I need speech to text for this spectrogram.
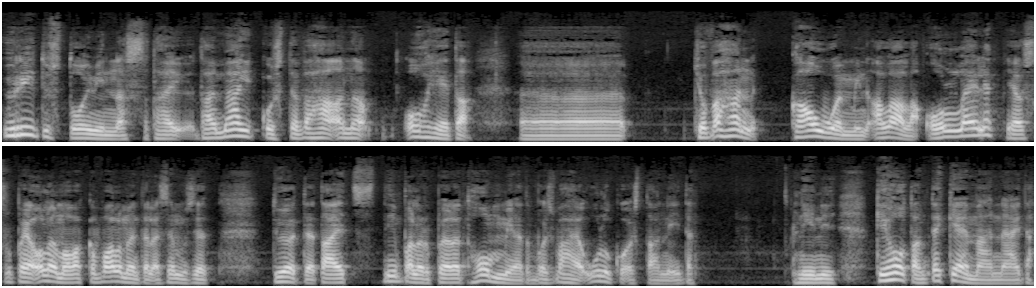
yritystoiminnassa, tai, tai mäkin kun sitten vähän anna ohjeita öö, jo vähän kauemmin alalla olleille, ja jos rupeaa olemaan vaikka valmentajalla semmoisia työtä, tai et niin paljon rupeaa olemaan hommia, että voisi vähän ulkoistaa niitä, niin, niin kehotan tekemään näitä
